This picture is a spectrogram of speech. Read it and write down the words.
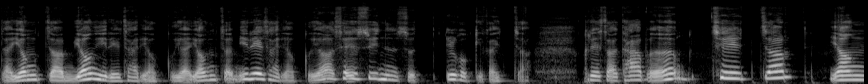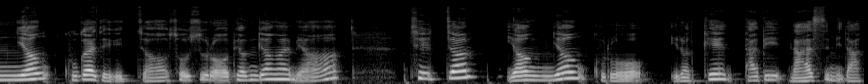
자, 0.01의 자리였고요. 0.1의 자리였고요. 셀 수 있는 수 7개가 있죠. 그래서 답은 7.009가 되겠죠. 소수로 변경하면 7.009로 이렇게 답이 나왔습니다.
